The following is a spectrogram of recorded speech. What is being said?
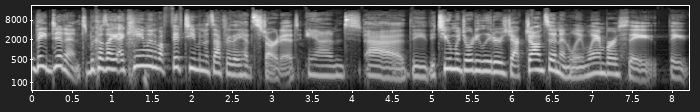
they didn't because I, I, came in about 15 minutes after they had started, and uh, the the two majority leaders, Jack Johnson and William Lamberth, they they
